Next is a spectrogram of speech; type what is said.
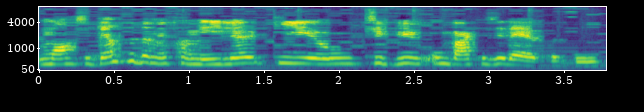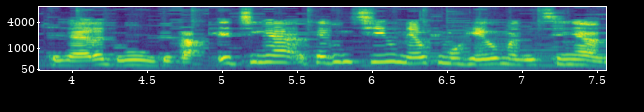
morte dentro da minha família que eu tive um baque direto, assim, que eu já era adulta e tal. Eu tinha. Teve um tio meu que morreu, mas eu tinha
